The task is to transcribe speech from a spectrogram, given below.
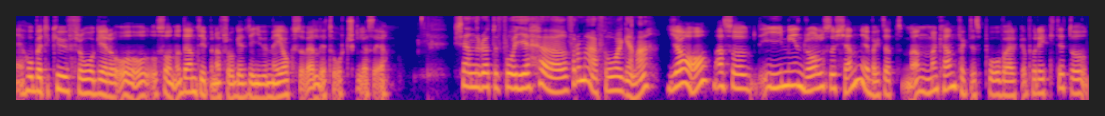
hbtq-frågor och, och, och, sånt. Och den typen av frågor driver mig också väldigt hårt skulle jag säga. Känner du att du får gehör för de här frågorna? Ja, alltså i min roll så känner jag faktiskt att man, man kan faktiskt påverka på riktigt. Och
